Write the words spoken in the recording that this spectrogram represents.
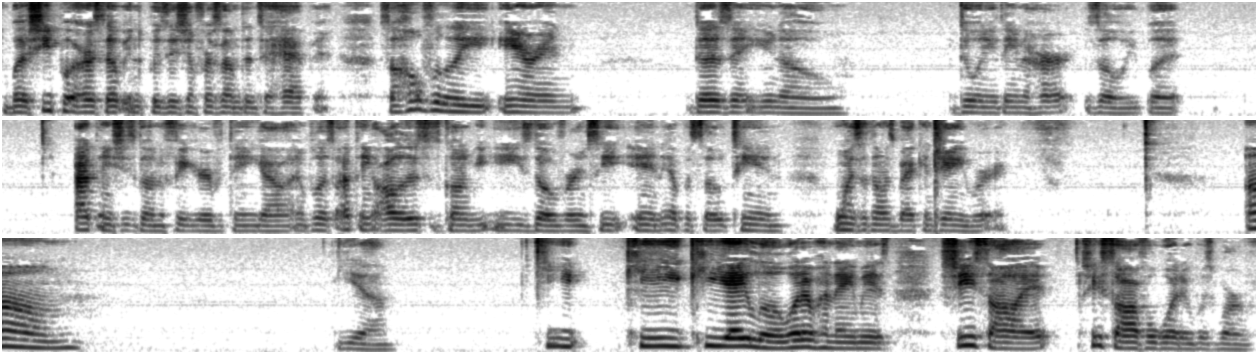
But she put herself in the position for something to happen. So hopefully Aaron doesn't, you know, do anything to hurt Zoey. But I think she's gonna figure everything out. And plus I think all of this is gonna be eased over and see in episode ten once it comes back in January. Um yeah. Ki Ki Kiela, whatever her name is, she saw it. She saw it for what it was worth.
